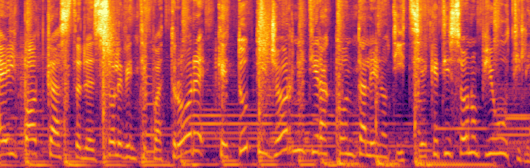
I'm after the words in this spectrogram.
il podcast del Sole 24 Ore che tutti i giorni ti racconta le notizie che ti sono più utili.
